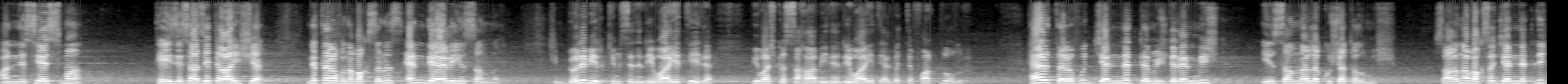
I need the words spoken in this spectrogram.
annesi Esma, teyzesi Hazreti Ayşe. Ne tarafına baksanız en değerli insanlar. Şimdi böyle bir kimsenin rivayetiyle bir başka sahabinin rivayeti elbette farklı olur. Her tarafı cennetle müjdelenmiş, insanlarla kuşatılmış. Sağına baksa cennetlik,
